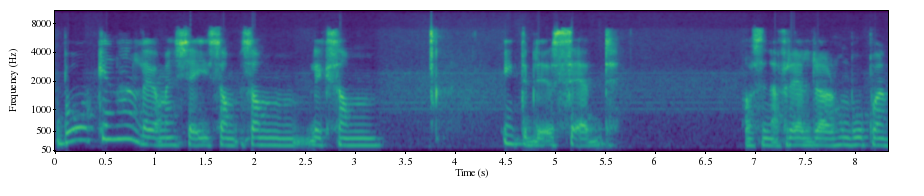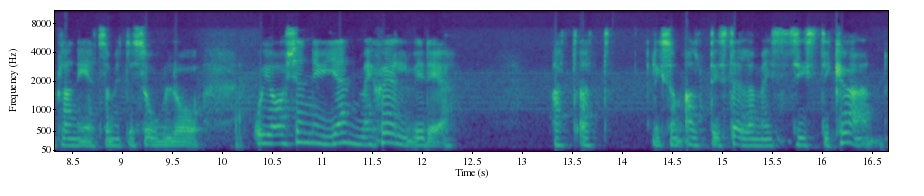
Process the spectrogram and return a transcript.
Boken handlar ju om en tjej som, som liksom inte blir sedd av sina föräldrar. Hon bor på en planet som heter Sol och, och jag känner igen mig själv i det. Att, att liksom alltid ställa mig sist i kön.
